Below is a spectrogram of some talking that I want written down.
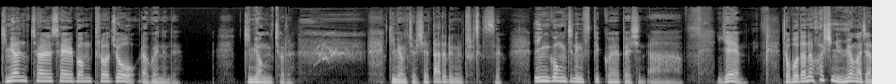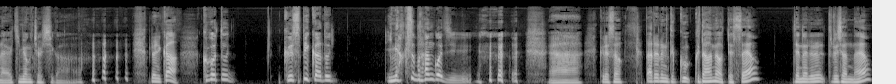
김현철 새 앨범 틀어줘라고 했는데 김영철을 김영철 씨의 따르릉을 틀어줬어요. 인공지능 스피커의 배신. 아, 이게 저보다는 훨씬 유명하잖아요. 김영철 씨가. 그러니까 그것도 그 스피커도 이미 학습을 한 거지. 야, 그래서 따르릉 듣고 그 다음에 어땠어요? 제 노래를 들으셨나요?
